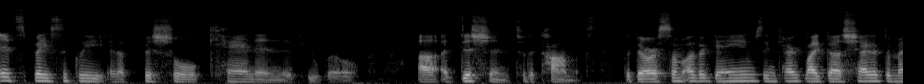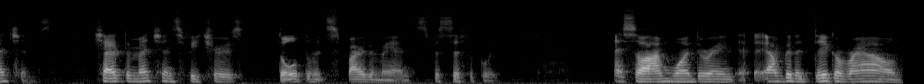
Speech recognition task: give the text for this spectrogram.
it's basically an official canon, if you will, uh, addition to the comics. But there are some other games and character like uh, Shattered Dimensions. Shattered Dimensions features the Ultimate Spider-Man specifically, and so I'm wondering. I'm gonna dig around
